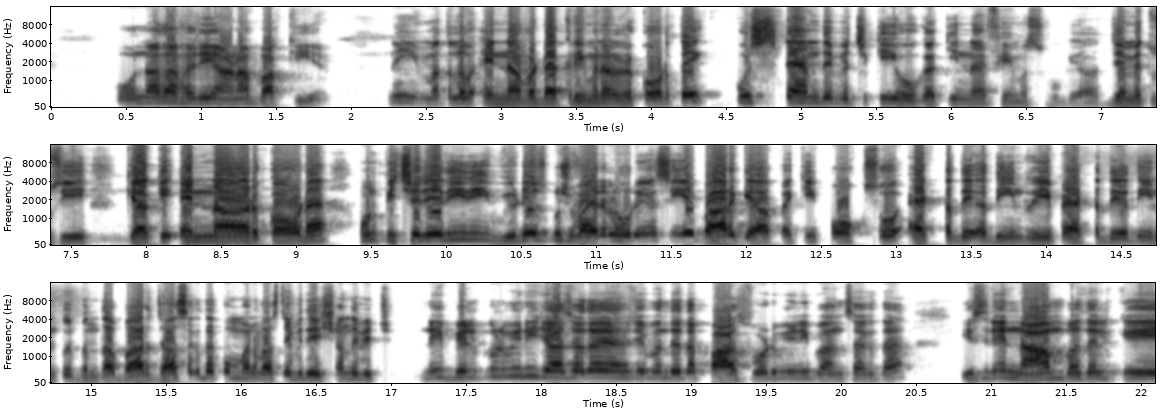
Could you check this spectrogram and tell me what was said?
ਉਹਨਾਂ ਦਾ ਹਜੇ ਆਣਾ ਬਾਕੀ ਹੈ। ਨਹੀਂ, ਮਤਲਬ ਇੰਨਾ ਵੱਡਾ ਕ੍ਰਿਮੀਨਲ ਰਿਕਾਰਡ ਤੇ ਕੁਝ ਟਾਈਮ ਦੇ ਵਿੱਚ ਕੀ ਹੋਗਾ ਕਿ ਇੰਨਾ ਫੇਮਸ ਹੋ ਗਿਆ? ਜਿਵੇਂ ਤੁਸੀਂ ਕਿਹਾ ਕਿ ਇੰਨਾ ਰਿਕਾਰਡ ਹੈ, ਹੁਣ ਪਿੱਛੇ ਜੇ ਦੀ ਵੀਡੀਓਜ਼ ਕੁਝ ਵਾਇਰਲ ਹੋ ਰਹੀਆਂ ਸੀ, ਇਹ ਬਾਹਰ ਗਿਆ ਪਿਆ ਕਿ ਪੌਕਸੋ ਐਕਟ ਦੇ ਅਧੀਨ ਰੇਪ ਐਕਟ ਦੇ ਅਧੀਨ ਕੋਈ ਬੰਦਾ ਬਾਹਰ ਜਾ ਸਕਦਾ ਘੁੰਮਣ ਵਾਸਤੇ ਵਿਦੇਸ਼ਾਂ ਦੇ ਵਿੱਚ? ਨਹੀਂ, ਬਿਲਕੁਲ ਵੀ ਨਹੀਂ ਜਾ ਸਕਦਾ, ਇਹੋ ਜਿਹੇ ਬੰਦੇ ਦਾ ਪਾਸਪੋਰਟ ਵੀ ਨਹੀਂ ਬਣ ਸਕਦਾ। ਇਸਨੇ ਨਾਮ ਬਦਲ ਕੇ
